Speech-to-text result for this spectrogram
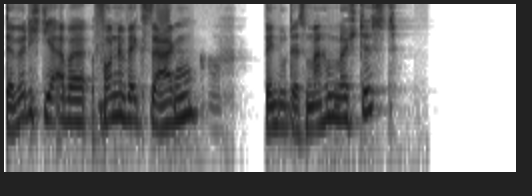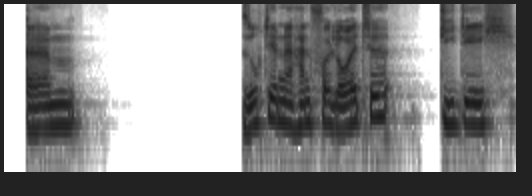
Da würde ich dir aber vorneweg sagen, wenn du das machen möchtest, ähm, such dir eine Handvoll Leute, die dich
